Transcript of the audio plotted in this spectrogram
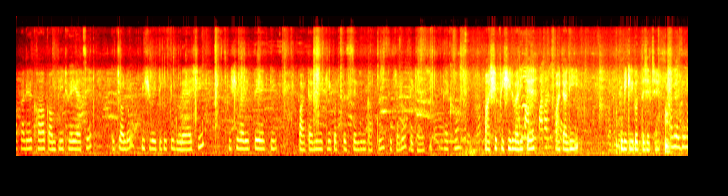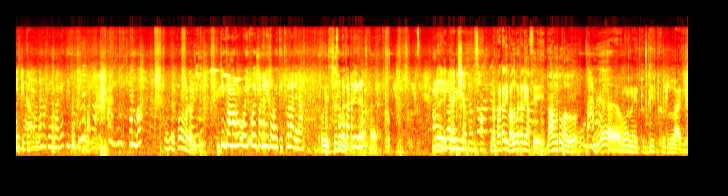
সকালের খাওয়া কমপ্লিট হয়ে গেছে। তো চলো, পিসি বাড়ি থেকে একটু ঘুরে আসি। পিসি বাড়িতে একটি পাটালি বিক্রি করতে এসছে একজন কাকু। তো চলো, দেখে আসি। দেখো, পাশে পিসির বাড়িতে পাটালি বিক্রি করতে এসেছে। কিন্তু আমার ওই ওই পাটালি তোরম তিতো লাগে না। ওই ছোট পাটালিগুলো। হ্যাঁ। দেখতে পাচ্ছ? না। পাটালি ভালো পাটালি আছে। দামও তো ভালো। মানে একটু দিক লাগে।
